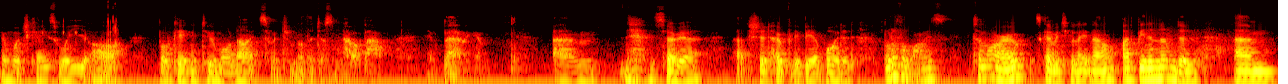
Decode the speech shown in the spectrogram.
in which case we are booking two more nights, which your mother doesn't know about, in Birmingham. Um, so yeah, that should hopefully be avoided. But otherwise, tomorrow, it's going to be too late now, I've been in London. Um,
